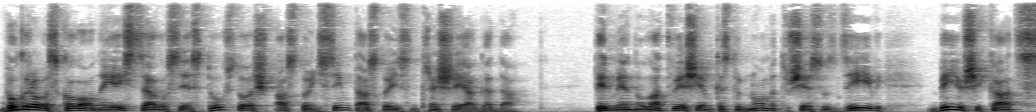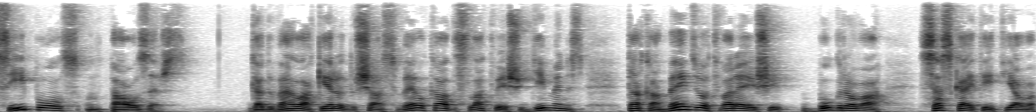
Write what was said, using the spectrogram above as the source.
Bugrovas kolonija izcēlusies 1883. gadā. Pirmie no latviešiem, kas tur nometušies uz dzīvi, bijuši kāds sīpols un pauzers. Gadu vēlāk ieradušās vēl kādas latviešu ģimenes, tā kā beidzot varējuši Bugrovā saskaitīt jau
